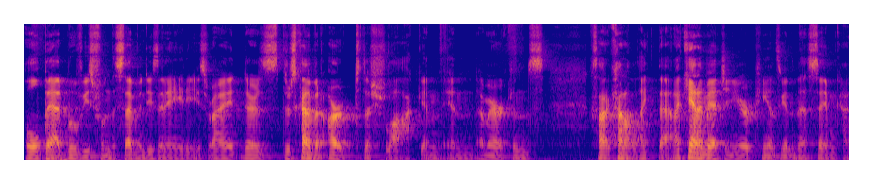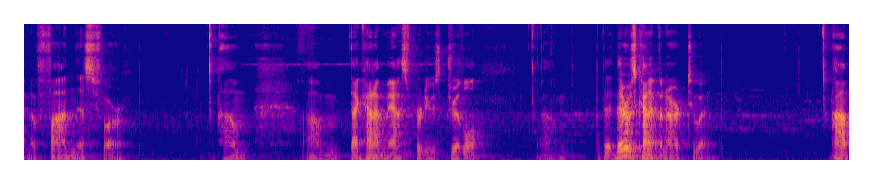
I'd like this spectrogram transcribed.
old bad movies from the 70s and 80s, right? There's there's kind of an art to the schlock, and, and Americans kind of like that. I can't imagine Europeans getting the same kind of fondness for um, um, that kind of mass-produced drivel. Um, but there was kind of an art to it. Um,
